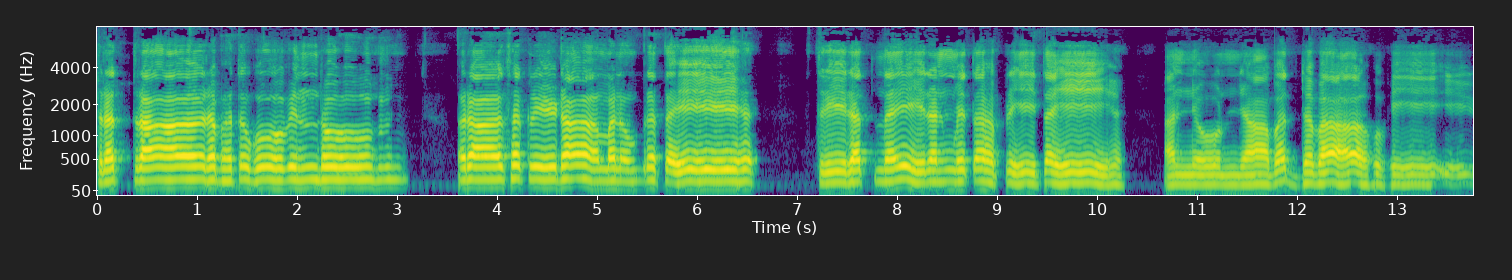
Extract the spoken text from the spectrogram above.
त्रत्रारभत गोविंदो, रास क्रीड़ा मनोव्रत मनुव्रत स्त्रीरत्नरन्वित प्रीत, अन्योन्याबद्ध बाहु भी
